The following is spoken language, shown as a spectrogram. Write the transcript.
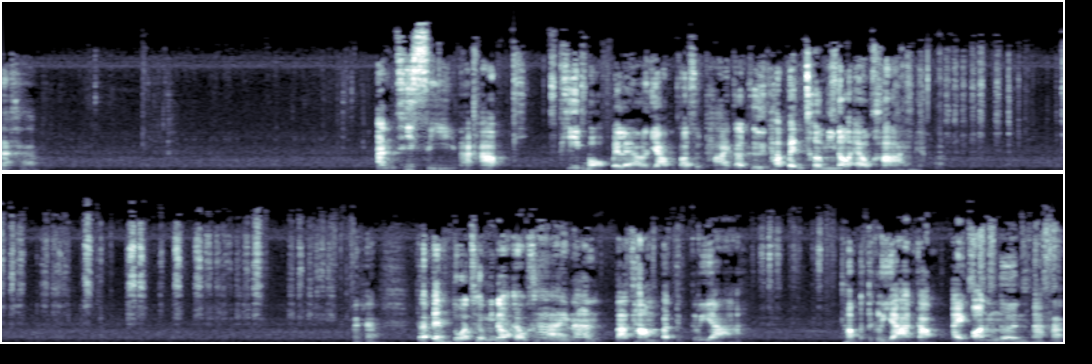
นะครับ อันที่สี่นะครับ ที่บอกไปแล้วย้ำตอนสุดท้ายก็คือถ้าเป็น terminal alkyne เนี่ยนะครับถ้าเป็นตัว terminal alkyne นั้นจะทำปฏิกิริยาทำปฏิกิริยากับไอออนเงินนะครับ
